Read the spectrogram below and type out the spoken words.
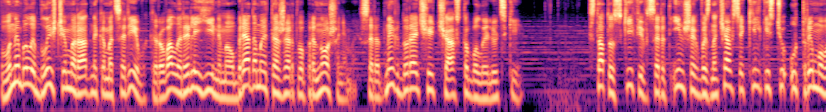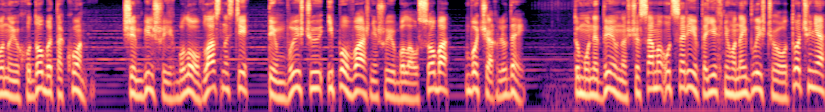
Вони були ближчими радниками царів, керували релігійними обрядами та жертвоприношеннями. Серед них, до речі, часто були людські. Статус скіфів серед інших визначався кількістю утримуваної худоби та коней. Чим більше їх було у власності, тим вищою і поважнішою була особа в очах людей. Тому не дивно, що саме у царів та їхнього найближчого оточення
